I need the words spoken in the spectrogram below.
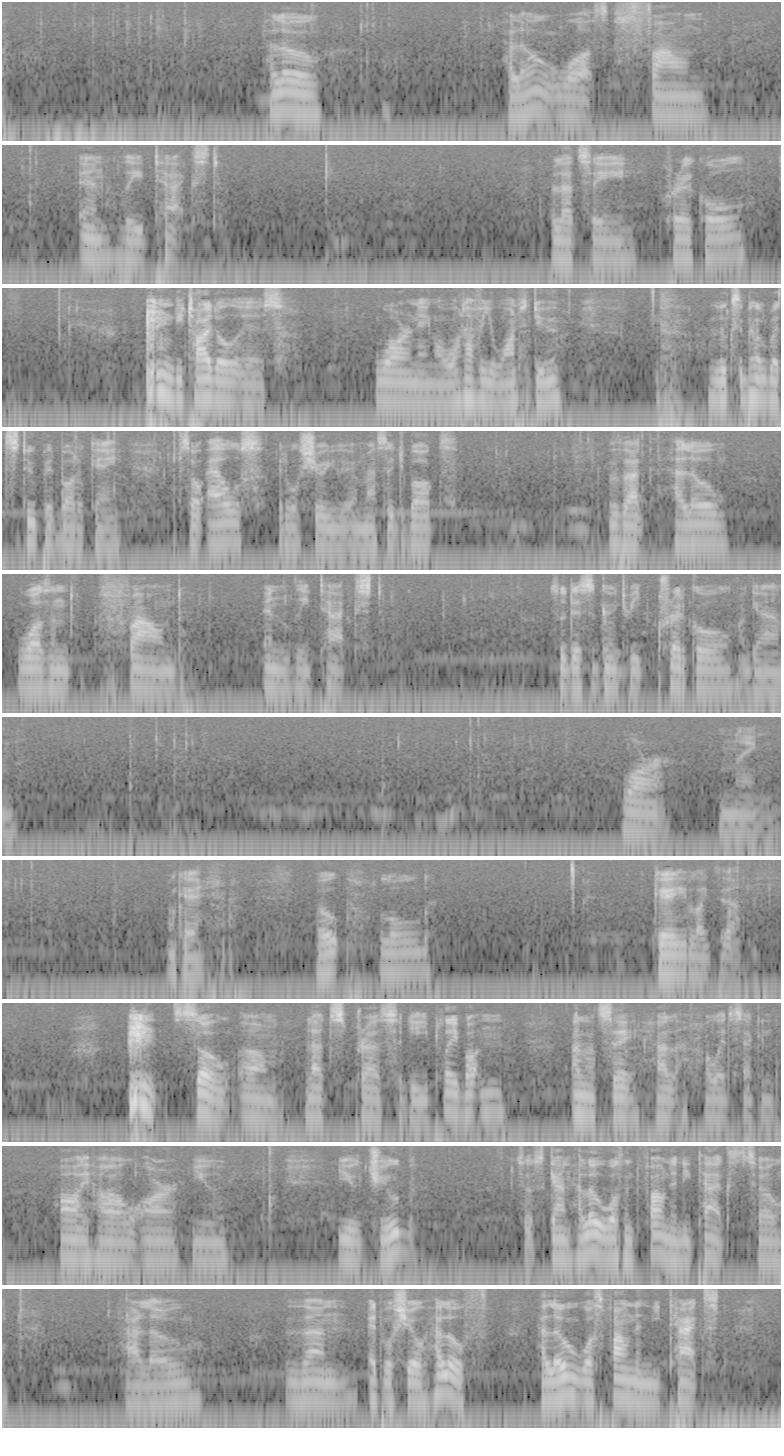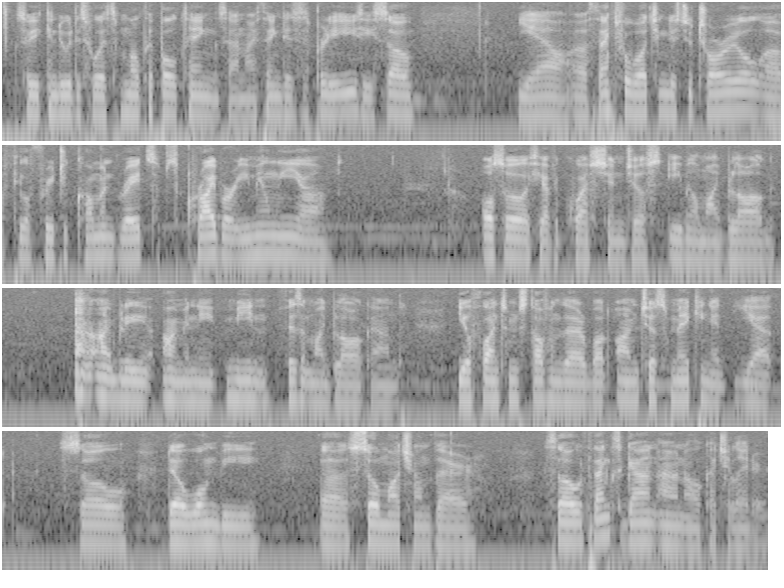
Hello. Hello was found in the text. Let's say critical. The title is warning or whatever you want to do. Looks a little bit stupid but okay. So else it will show you a message box that hello wasn't found in the text so this is going to be critical again. Warning. Okay. Oh lol okay like that. So um let's press the play button and let's say hello oh wait a second. Hi how are you YouTube. So scan hello wasn't found in the text so hello. Then it will show hello hello was found in the text. So you can do this with multiple things and I think this is pretty easy. So yeah uh, thanks for watching this tutorial. Uh, feel free to comment rate subscribe or email me. Uh, also if you have a question just email my blog I believe I mean mean visit my blog and you'll find some stuff in there but I'm just making it yet. So there won't be uh, so much on there. So thanks again and I'll catch you later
